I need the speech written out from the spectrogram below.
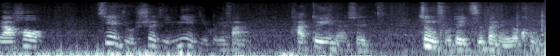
然后，建筑设计面积规范，它对应的是政府对资本的一个控制。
